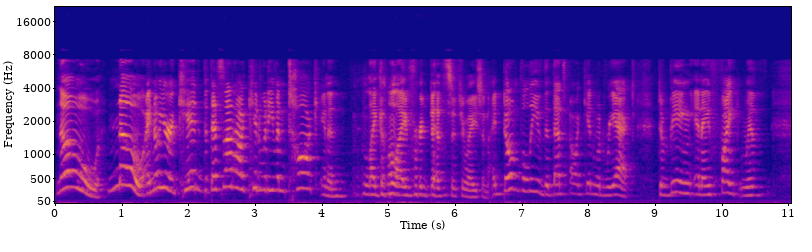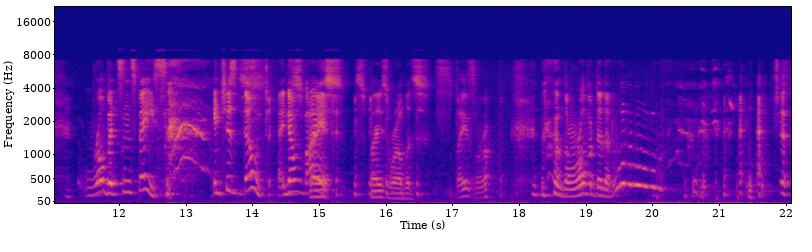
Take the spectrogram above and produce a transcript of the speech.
No, no. I know you're a kid, but that's not how a kid would even talk in a like a life or death situation. I don't believe that that's how a kid would react to being in a fight with robots in space. I just don't. I don't buy it. Space, space robots. Space ro- the robot did it. I just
